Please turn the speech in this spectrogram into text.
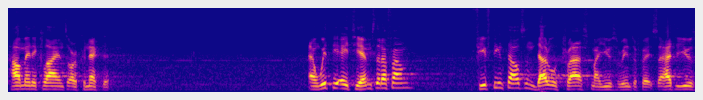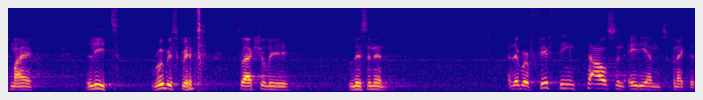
how many clients are connected. And with the ATMs that I found, 15,000, that will crash my user interface. I had to use my Leet Ruby script to actually listen in. And there were 15,000 ATMs connected.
